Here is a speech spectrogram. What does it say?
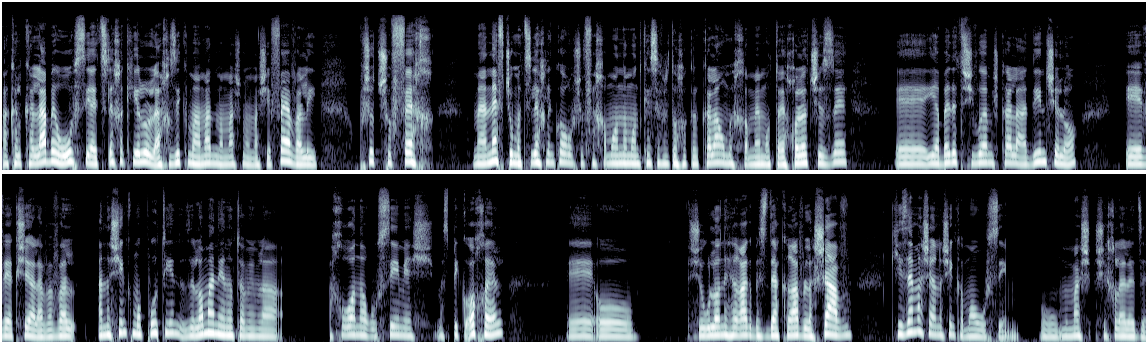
הכלכלה ברוסיה הצליחה כאילו להחזיק מעמד ממש ממש יפה, אבל היא, הוא פשוט שופך מהנפט שהוא מצליח למכור, הוא שופך המון המון כסף לתוך הכלכלה, הוא מחמם אותה. יכול להיות שזה אה, יאבד את שיווי המשקל העדין שלו אה, ויקשה עליו, אבל אנשים כמו פוטין, זה לא מעניין אותם אם לאחרון הרוסים יש מספיק אוכל, או שהוא לא נהרג בשדה הקרב לשווא, כי זה מה שאנשים כמוהו עושים. הוא ממש שכלל את זה.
